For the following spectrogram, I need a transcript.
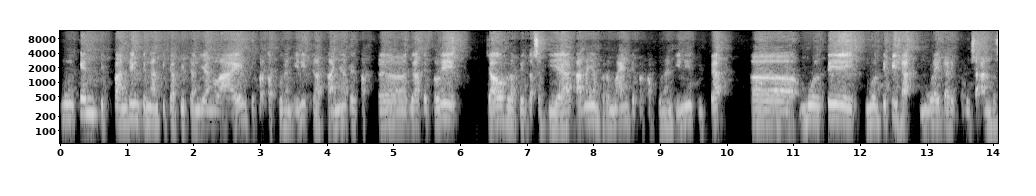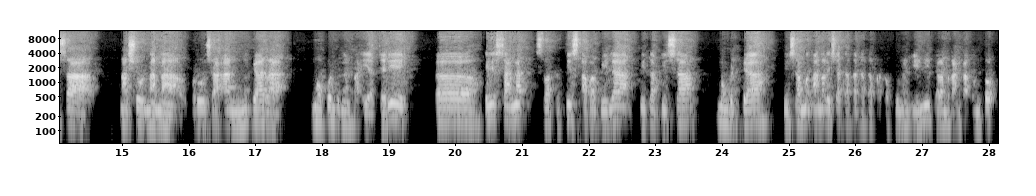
mungkin dibanding dengan tiga bidang yang lain di perkebunan ini datanya eh, relatif jauh lebih tersedia karena yang bermain di perkebunan ini juga uh, multi multi pihak, mulai dari perusahaan besar, nasional, perusahaan negara maupun dengan rakyat. Jadi uh, ini sangat strategis apabila kita bisa membedah, bisa menganalisa data-data perkebunan ini dalam rangka untuk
